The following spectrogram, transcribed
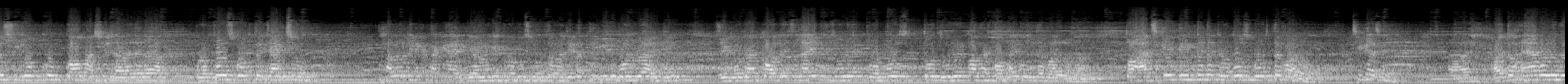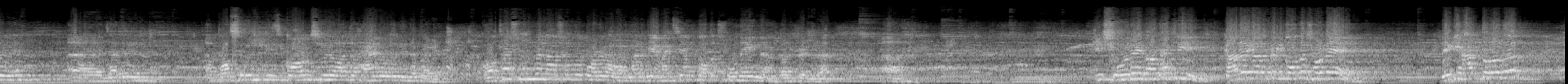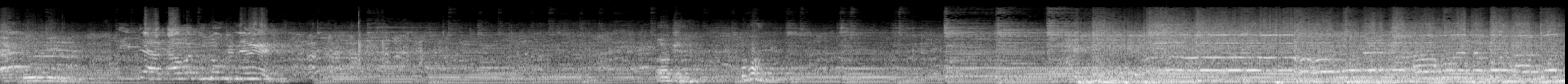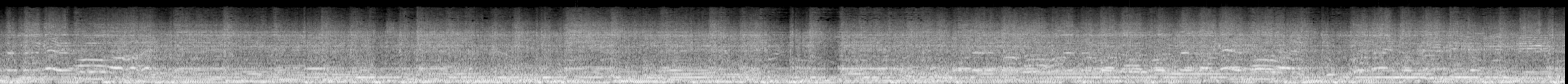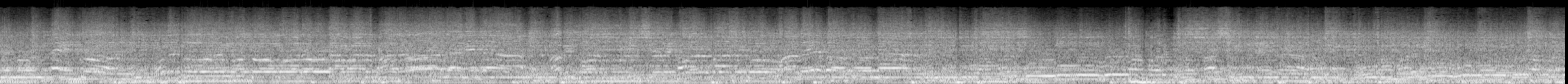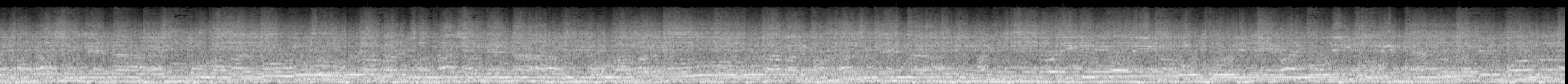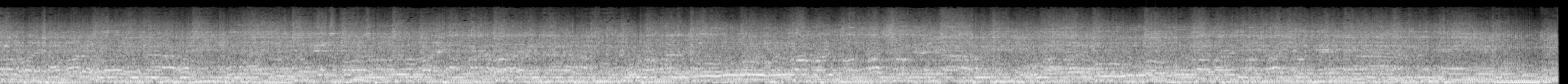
কিন্তু সুযোগ খুব কম আসে, যারা যারা প্রপোজ করতে চাইছো। ভালো লেগে থাকে আর কি, আমাকে প্রপোজ করতে হবে। যেটা তুমি বলল আর কি, যে গোটা কলেজ লাইফ জুড়ে প্রপোজ তো দূরের কথা কথাই বলতে পারল না। তো আজকের দিনটাতে প্রপোজ করতে পারো, ঠিক আছে? হয়তো হ্যাঁ বলে দেবে। যাদের পসিবিলিটিস কম ছিল, হয়তো হ্যাঁ বলে দিতে পারে। কথা শুনবে, না শুনবে, পরে ব্যাপার। মানে ম্যাক্সিমাম কথা শোনেই না গার্লফ্রেন্ডরা কি শোনে কথা কি? কাদের গার্লফ্রেন্ড কথা শোনে? দেখি হাত তোলো তো এক দুই তিন তিনটে হাত আমার দুটো উঠে নেমে গেছে ওকে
